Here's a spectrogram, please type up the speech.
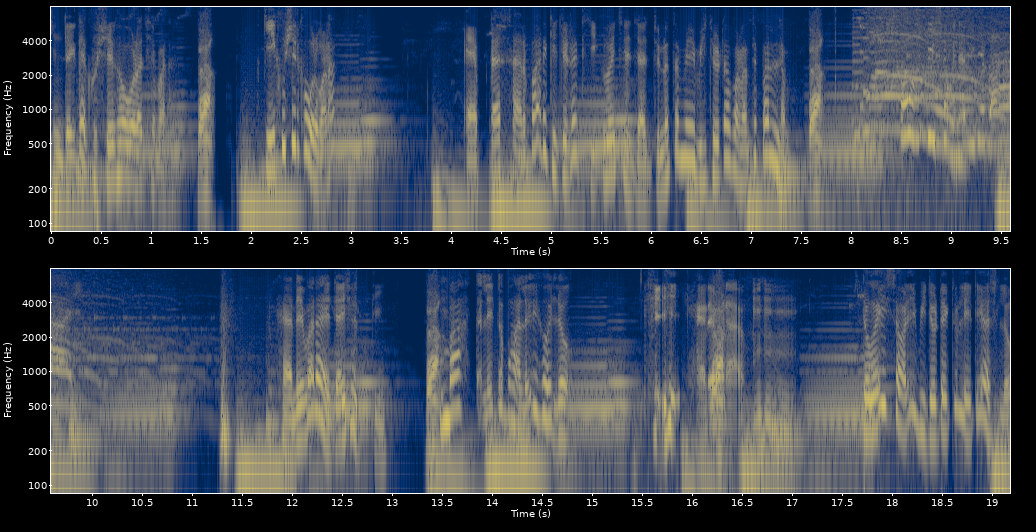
কিন্তু একটা খুশির খবর আছে, বাড়া। কি খুশির খবর, বাড়া? অ্যাপটা সার্ভার কিছুটা ঠিক হয়েছে, যার জন্য তো আমি এই ভিডিওটা বানাতে পারলাম। হ্যাঁ রে বাড়া এটাই সত্যি। বাহ। তাহলে তো ভালোই হলো। হ্যাঁ রে বাড়া। তো এই সরি ভিডিওটা একটু লেটে আসলো।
